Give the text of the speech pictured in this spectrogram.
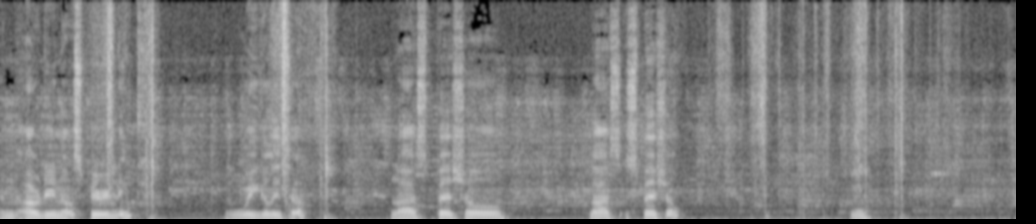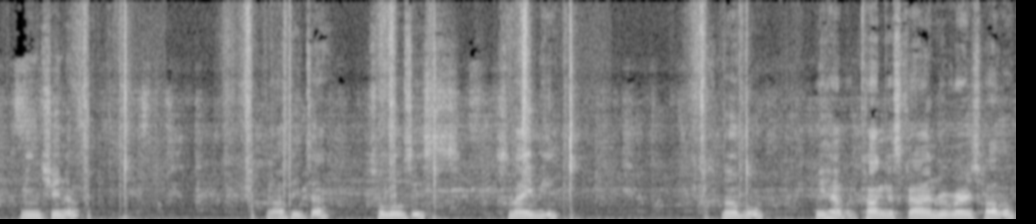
An Audino Spirit Link. Wigglytuff. Last special. Last special. Hmm. Ooh. Minccino. Gothita. Solosis. Snivy. Snubbull. We have a Kangaskhan reverse hollow.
